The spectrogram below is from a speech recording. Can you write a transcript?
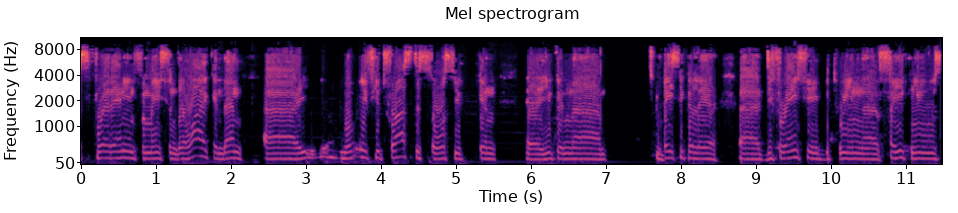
spread any information they like, and then if you trust the source, you can you can basically uh, differentiate between uh, fake news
